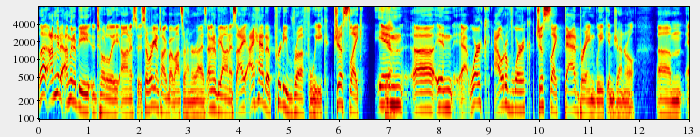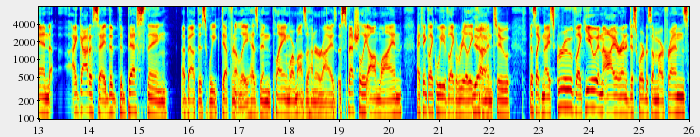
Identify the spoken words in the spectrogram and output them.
I'm gonna I'm gonna be totally honest. So we're gonna talk about Monster Hunter Rise. I'm gonna be honest. I I had a pretty rough week. Just like in uh in at work, out of work, just like bad brain week in general. Um, and I gotta say the the best thing about this week definitely has been playing more Monster Hunter Rise, especially online. I think like we've like really Yeah. come into this like nice groove. Like you and I are in a Discord with some of our friends,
